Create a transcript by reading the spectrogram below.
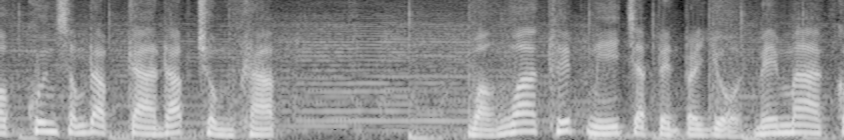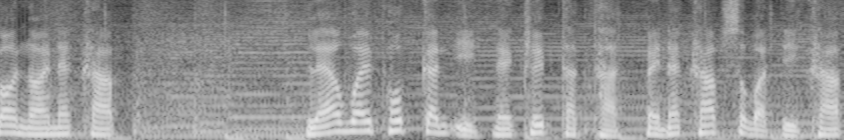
ขอบคุณสำหรับการรับชมครับ หวังว่าคลิปนี้จะเป็นประโยชน์ไม่มากก็น้อยนะครับ แล้วไว้พบกันอีกในคลิปถัดๆไปนะครับ สวัสดีครับ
